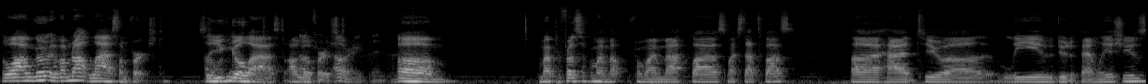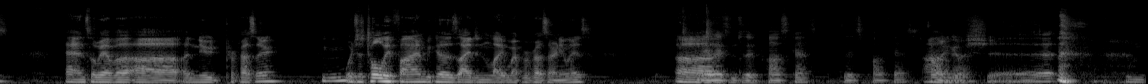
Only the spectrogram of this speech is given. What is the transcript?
well, I'm going. If I'm not last, I'm first. So Oh, you can go last. I'll go first. All right then. Um, my professor for my ma- for my math class, my stats class, uh, had to uh, leave due to family issues, and so we have a a, a new professor, Mhm. which is totally fine because I didn't like my professor anyways. do they Uh, listen to the podcast? To this podcast? I don't Probably give a shit. We'd be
